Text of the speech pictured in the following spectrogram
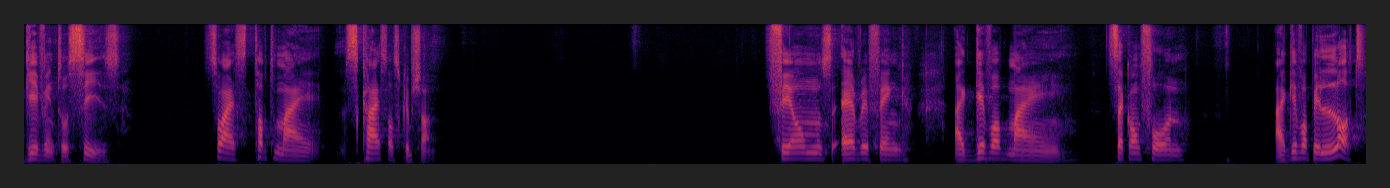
giving to cease, so I stopped my Sky subscription. Films, everything. I gave up my second phone. I gave up a lot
